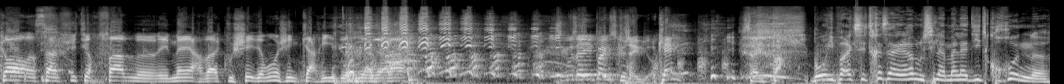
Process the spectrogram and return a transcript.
quand sa future femme euh, et mère va accoucher, il dit Moi j'ai une carie. De... Vous avez pas ce que j'ai eu, ok Ça y est pas. Bon, il paraît que c'est très agréable aussi la maladie de Crohn.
